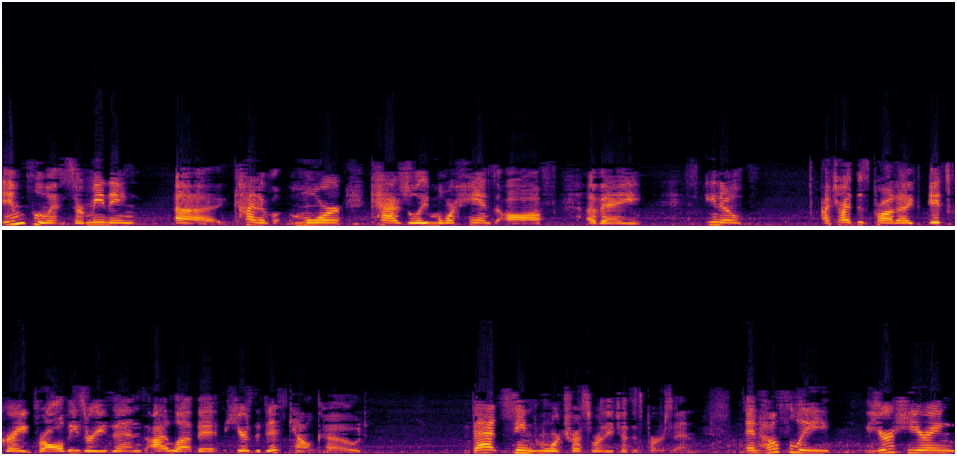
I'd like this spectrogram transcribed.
influencer, meaning uh, kind of more casually, more hands off of a, you know, I tried this product. It's great for all these reasons. I love it. Here's the discount code. That seemed more trustworthy to this person. And hopefully you're hearing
